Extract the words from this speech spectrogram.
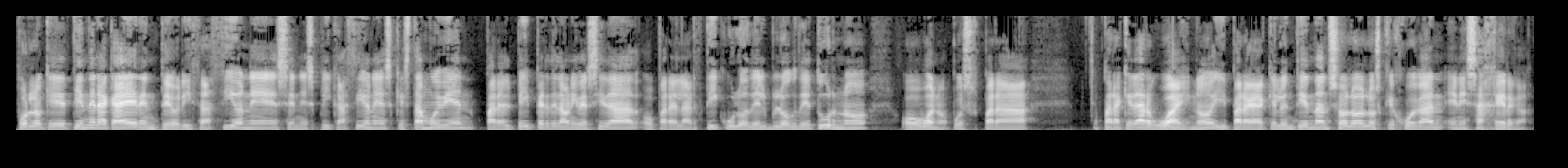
Por lo que tienden a caer en teorizaciones, en explicaciones que están muy bien para el paper de la universidad o para el artículo del blog de turno o bueno, pues para para quedar guay, ¿no? Y para que lo entiendan solo los que juegan en esa jerga.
